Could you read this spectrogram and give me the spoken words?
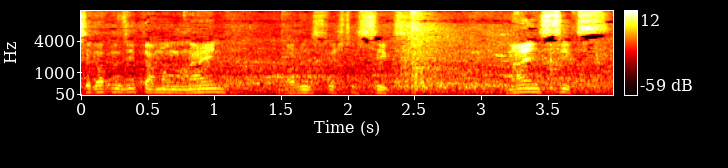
Sedat Najit among nine, Bhavin six. Nine six.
